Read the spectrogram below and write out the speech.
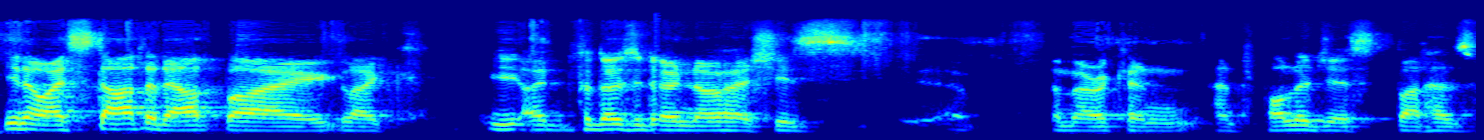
you know I started out by like for those who don't know her she's American anthropologist but has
